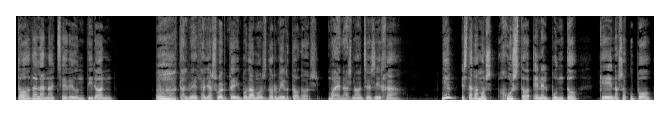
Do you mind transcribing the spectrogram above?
toda la noche de un tirón. Oh, tal vez haya suerte y podamos dormir todos. Buenas noches, hija. Bien, estábamos justo en el punto que nos ocupó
